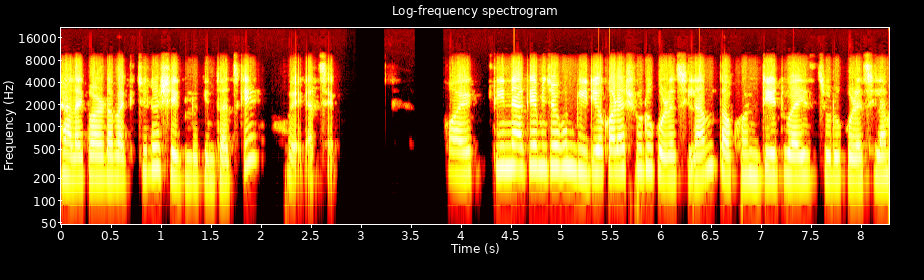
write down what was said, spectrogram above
ঢালাই করাটা বাকি ছিল, সেগুলো কিন্তু আজকে হয়ে গেছে। কয়েকদিন আগে আমি যখন ভিডিও করা শুরু করেছিলাম, তখন ডেট ওয়াইজ শুরু করেছিলাম।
